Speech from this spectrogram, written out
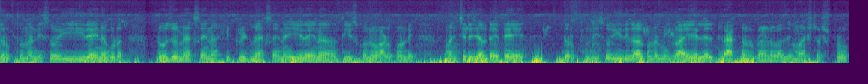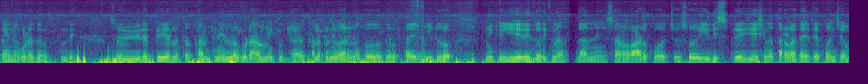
దొరుకుతుందండి. సో ఇదైనా కూడా డోజో మ్యాక్స్ అయినా హిట్విడ్ మ్యాక్స్ అయినా ఏదైనా తీసుకొని వాడుకోండి. మంచి రిజల్ట్ అయితే దొరుకుతుంది. సో ఇది కాకుండా మీకు ఐఎల్ఎల్ ట్రాక్టర్ బ్రాండ్ వాళ్ళది మాస్టర్ స్ట్రోక్ అయినా కూడా దొరుకుతుంది. సో వివిధ పేర్లతో కంపెనీల్లో కూడా మీకు గ- కలుపు నివారణకు దొరుకుతాయి. వీటిలో మీకు ఏది దొరికినా దాన్ని స- వాడుకోవచ్చు. సో ఇది స్ప్రే చేసిన తర్వాత అయితే కొంచెం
